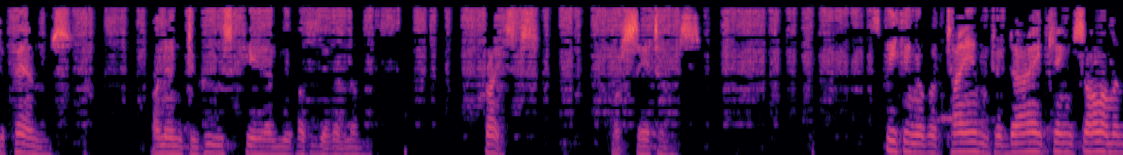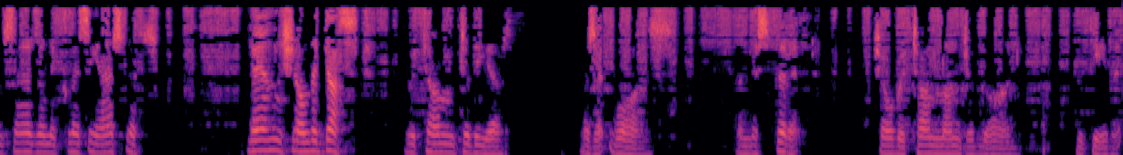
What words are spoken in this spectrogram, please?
depends on into whose care you have given them. Christ's or Satan's. Speaking of a time to die, King Solomon says in Ecclesiastes, Then shall the dust return to the earth as it was, and the spirit shall return unto God who gave it.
